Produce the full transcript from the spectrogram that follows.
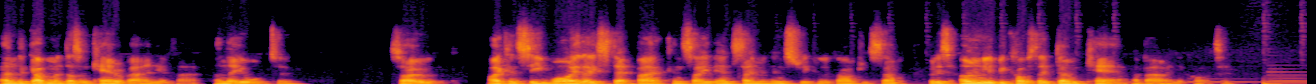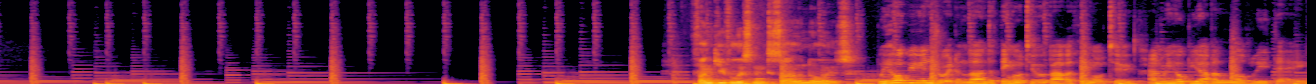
And the government doesn't care about any of that, and they ought to. So I can see why they step back and say the entertainment industry can look after itself, but it's only because they don't care about inequality. Thank you for listening to Silent Noise. We hope you enjoyed and learned a thing or two about a thing or two, and we hope you have a lovely day.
